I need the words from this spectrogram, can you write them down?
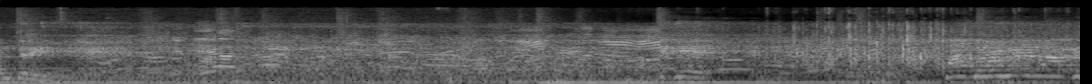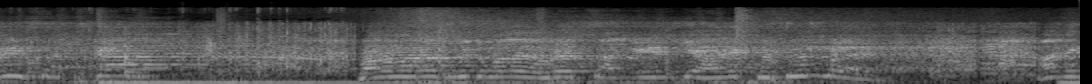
मंत्री. हा भव्य नागरी सत्कार. बरोबरच मी तुम्हाला एवढंच सांगेन की हा एक कुटुंब आहे. आणि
